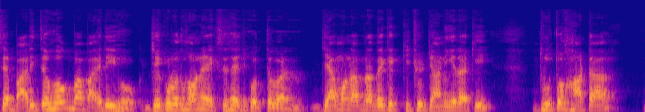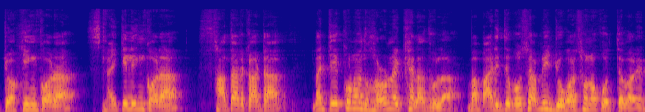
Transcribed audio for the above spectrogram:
সে বাড়িতে হোক বা বাইরেই হোক যে কোনো ধরনের এক্সারসাইজ করতে পারেন। যেমন আপনাদেরকে কিছু জানিয়ে রাখি, দ্রুত হাঁটা জকিং করা সাইকেলিং করা, সাঁতার কাটা বা যে কোনো ধরনের খেলাধুলা বা বাড়িতে বসে আপনি যোগাসনও করতে পারেন।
